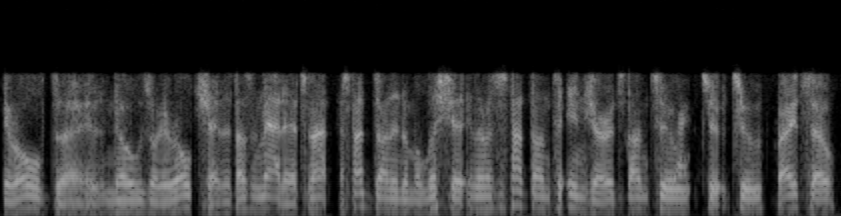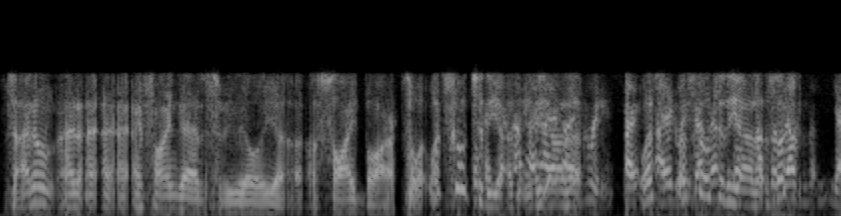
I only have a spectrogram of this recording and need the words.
their old uh, nose or their old chin. It doesn't matter. It's not, it's not done in a malicious. In other words, it's not done to injure. It's done to right. to to right. So, so I don't, I, I, I find that to be really a, a sidebar. So let's go to okay, the, I, the, I, other. I agree. I, let's I agree. let's go that, to the other. So let's, yeah.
